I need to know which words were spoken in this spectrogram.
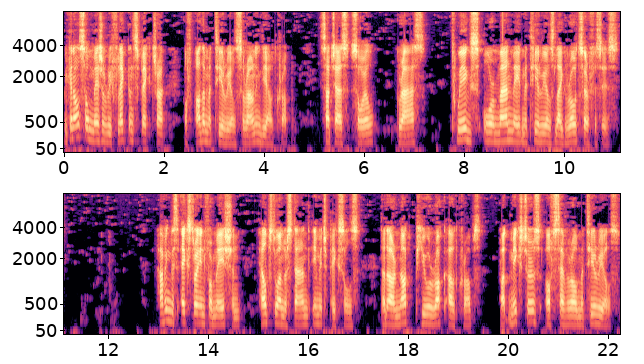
We can also measure reflectance spectra of other materials surrounding the outcrop, such as soil, grass, twigs, or man-made materials like road surfaces. Having this extra information helps to understand image pixels that are not pure rock outcrops, but mixtures of several materials.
